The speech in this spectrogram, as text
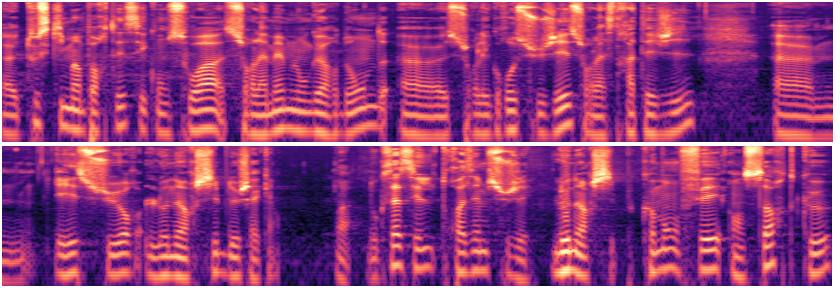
Euh, tout ce qui m'importait c'est qu'on soit sur la même longueur d'onde sur les gros sujets, sur la stratégie et sur l'ownership de chacun. Voilà. Donc ça c'est le troisième sujet, l'ownership. Comment on fait en sorte que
